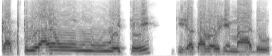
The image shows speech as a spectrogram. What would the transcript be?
capturaram o ET, que já estava algemado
